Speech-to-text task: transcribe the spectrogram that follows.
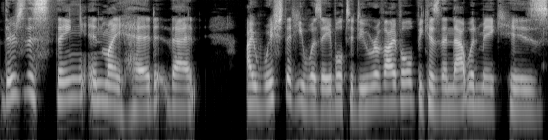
there's this thing in my head that I wish that he was able to do revival because then that would make his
